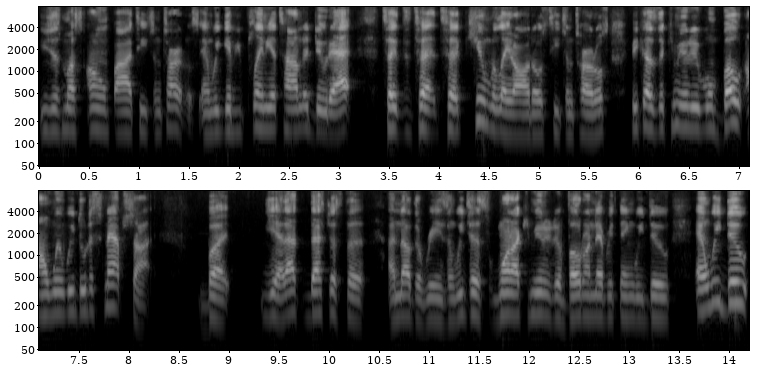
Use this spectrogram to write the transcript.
You just must own five Teach 'em Turtles, and we give you plenty of time to do that to, to to accumulate all those Teach 'em Turtles because the community will vote on when we do the snapshot. But yeah, that that's just a another reason. We just want our community to vote on everything we do, and we do.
